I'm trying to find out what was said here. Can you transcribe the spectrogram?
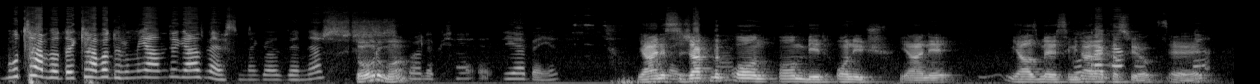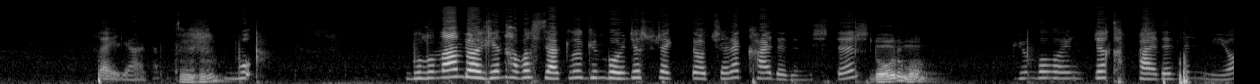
Bu tablodaki hava durumu yalnızca yaz mevsiminde gözlenir. Doğru mu? Böyle bir şey diyemeyiz. Yani Değil sıcaklık yani. 10, 11, 13 yani yaz mevsimiyle Bunlarla alakası yok. Evet. Değil yani. Hı hı. Bu bulunan bölgenin hava sıcaklığı gün boyunca sürekli ölçülerek kaydedilmiştir. Doğru mu? Gün boyunca kaydedilmiyor.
